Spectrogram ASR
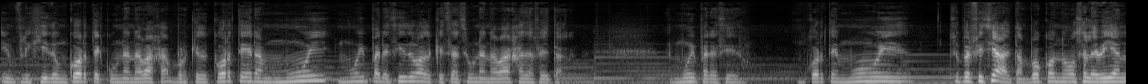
infligido un corte con una navaja, porque el corte era muy, muy parecido al que se hace una navaja de afeitar. Muy parecido. Un corte muy superficial, tampoco no se le veían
